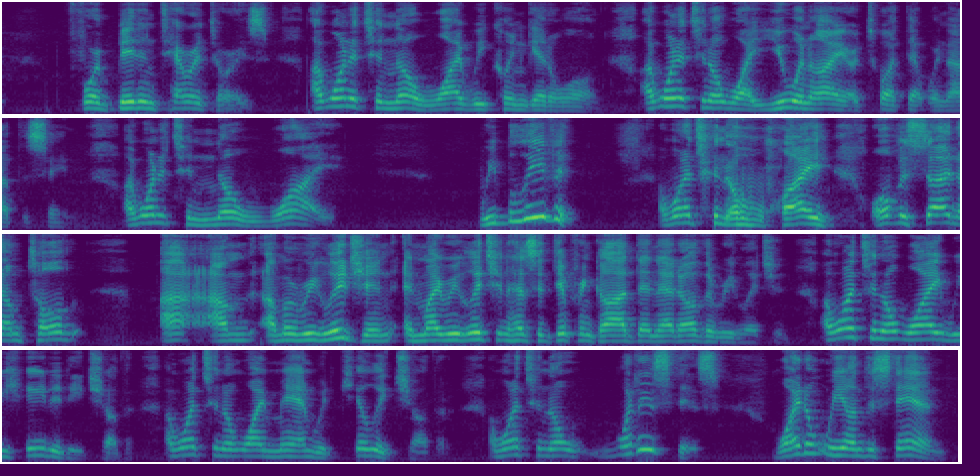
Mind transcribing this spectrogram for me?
forbidden territories. I wanted to know why we couldn't get along. I wanted to know why you and I are taught that we're not the same. I wanted to know why we believe it. I wanted to know why all of a sudden I'm told I, am I'm a religion, and my religion has a different God than that other religion. I wanted to know why we hated each other. I wanted to know why man would kill each other. I wanted to know what is this? Why don't we understand?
